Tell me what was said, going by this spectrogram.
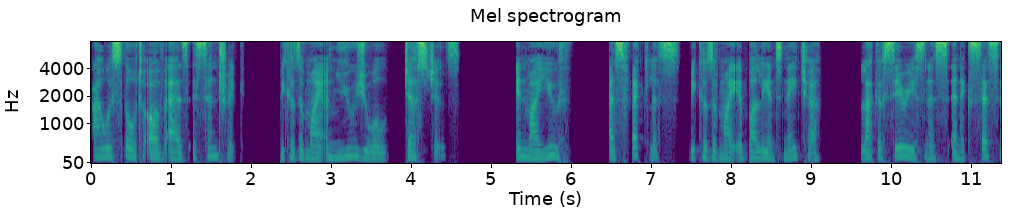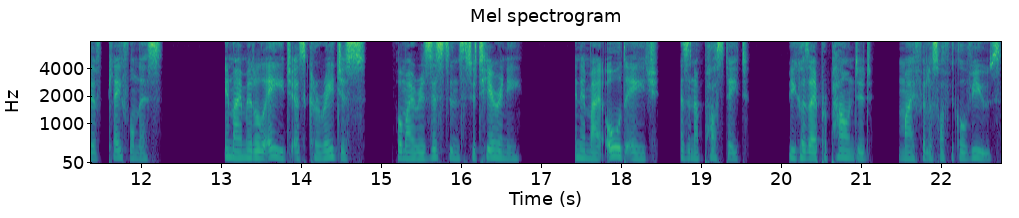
I was thought of as eccentric because of my unusual gestures. In my youth, as feckless because of my ebullient nature, lack of seriousness, and excessive playfulness. In my middle age, as courageous for my resistance to tyranny. And in my old age, as an apostate because I propounded my philosophical views.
